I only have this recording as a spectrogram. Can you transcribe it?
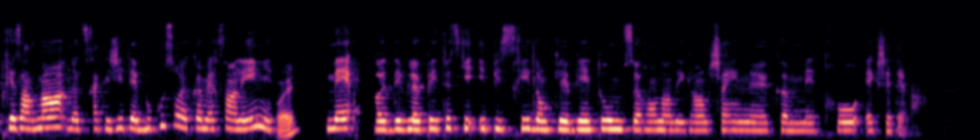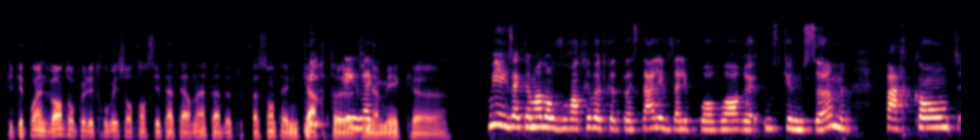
présentement, notre stratégie était beaucoup sur le commerce en ligne. Mais on va développer tout ce qui est épicerie. Donc, euh, bientôt, nous serons dans des grandes chaînes euh, comme Métro, etc. Puis tes points de vente, on peut les trouver sur ton site Internet. Hein. De toute façon, tu as une carte euh, dynamique. Oui, exactement. Donc, vous rentrez votre code postal et vous allez pouvoir voir où ce que nous sommes. Par contre,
